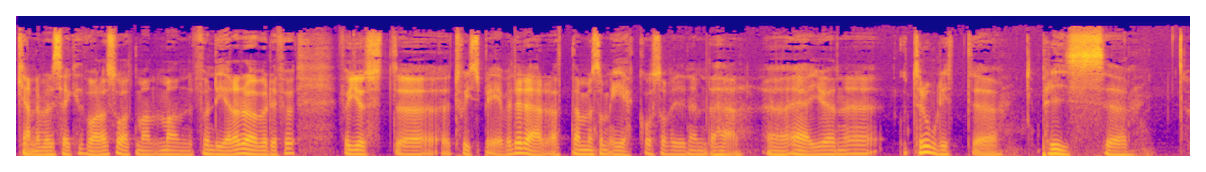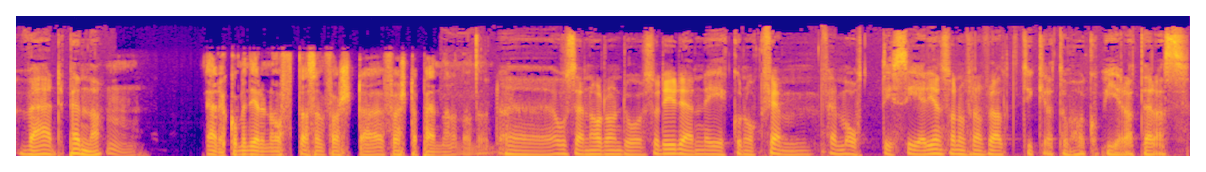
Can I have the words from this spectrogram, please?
kan det väl säkert vara så att man, man funderar över det. För, för just uh, Twisby är väl det där att, men som Eko som vi nämnde här, uh, är ju en uh, otroligt uh, prisvärd penna. Mm. Jag rekommenderar den ofta som första, första pennan om undrar. och sen har de då, så det är ju den Econok 580-serien som de framförallt tycker att de har kopierat deras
